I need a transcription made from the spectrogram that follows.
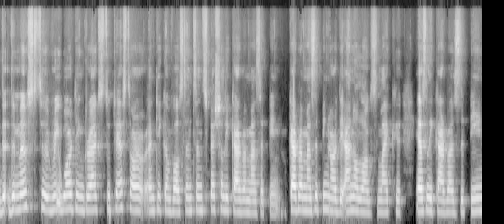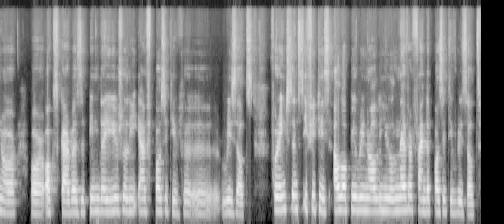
The, the most uh, rewarding drugs to test are anticonvulsants and especially carbamazepine. Carbamazepine or the analogs like uh, eslicarbazepine or, or oxcarbazepine, they usually have positive uh, results. For instance, if it is allopurinol, you'll never find a positive result.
